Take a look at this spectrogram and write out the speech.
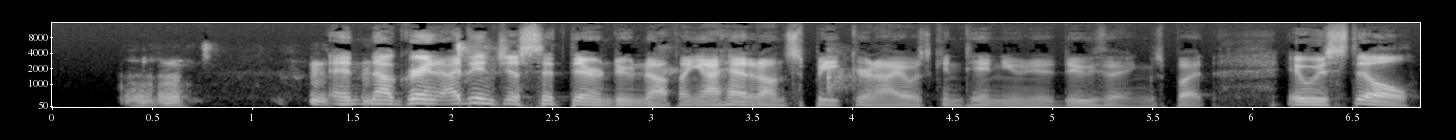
and now, granted, I didn't just sit there and do nothing. I had it on speaker and I was continuing to do things, but it was still.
